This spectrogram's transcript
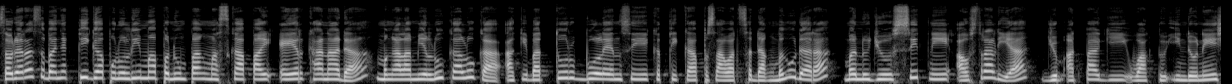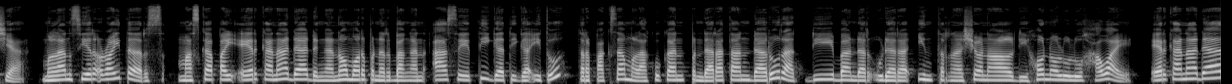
Saudara sebanyak 35 penumpang maskapai Air Canada mengalami luka-luka akibat turbulensi ketika pesawat sedang mengudara menuju Sydney, Australia, Jumat pagi waktu Indonesia. Melansir Reuters, maskapai Air Canada dengan nomor penerbangan AC-33 itu terpaksa melakukan pendaratan darurat di Bandar Udara Internasional di Honolulu, Hawaii. Air Canada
